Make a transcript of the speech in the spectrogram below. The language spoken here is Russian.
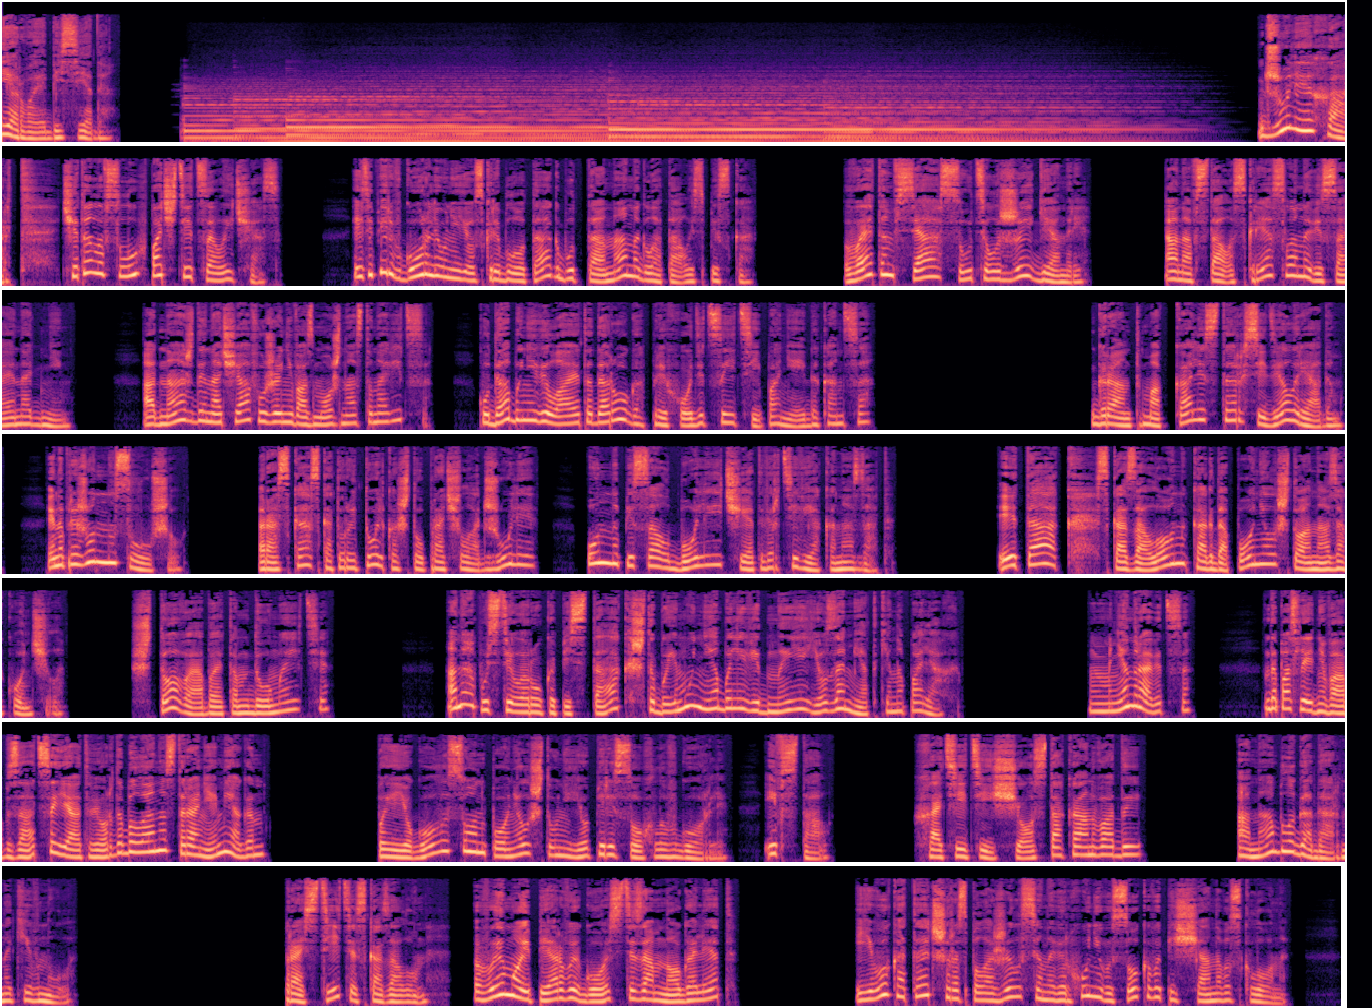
Первая беседа. Джулия Харт читала вслух почти целый час. И теперь в горле у нее скребло так, будто она наглоталась песка. В этом вся суть лжи Генри. Она встала с кресла, нависая над ним. Однажды, начав, уже невозможно остановиться. Куда бы ни вела эта дорога, приходится идти по ней до конца. Грант МакКаллистер сидел рядом и напряженно слушал. Рассказ, который только что прочла Джулия, он написал более четверти века назад. «Итак», — сказал он, когда понял, что она закончила, — «что вы об этом думаете?» Она опустила рукопись так, чтобы ему не были видны ее заметки на полях. «Мне нравится. До последнего абзаца я твердо была на стороне Меган». По ее голосу он понял, что у нее пересохло в горле, и встал. «Хотите еще стакан воды?» Она благодарно кивнула. «Простите», — сказал он, — «вы мой первый гость за много лет?» Его коттедж расположился наверху невысокого песчаного склона,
